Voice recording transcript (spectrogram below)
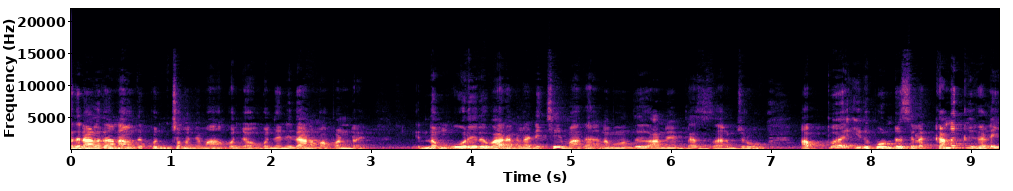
அதனால தான் நான் வந்து கொஞ்சம் கொஞ்சமாக கொஞ்சம் கொஞ்சம் நிதானமாக பண்ணுறேன் இன்னும் ஓரிரு வாரங்களில் நிச்சயமாக நம்ம வந்து ஆன்லைன் கிளாஸஸ் ஆரம்பிச்சிருவோம். அப்போ இது போன்ற சில கணக்குகளை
